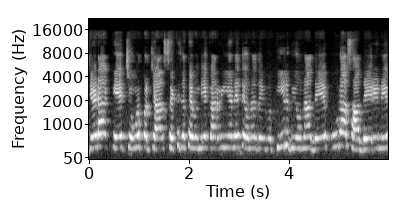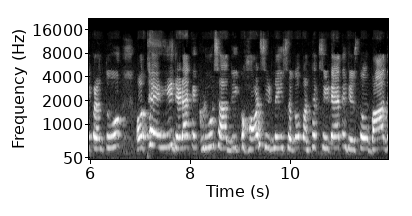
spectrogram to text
ਜਿਹੜਾ ਕਿ ਚੋਣ ਪ੍ਰਚਾਰ ਸਿੱਖ ਜਥੇਬੰਦੀਆਂ ਕਰ ਰਹੀਆਂ ਨੇ ਤੇ ਉਹਨਾਂ ਦੇ ਵਕੀਲ ਵੀ ਉਹਨਾਂ ਦੇ ਪੂਰਾ ਸਾਥ ਦੇ ਰਹੇ ਨੇ, ਪਰੰਤੂ ਉੱਥੇ ਹੀ ਜਿਹੜਾ ਕਿ ਖਡੂਰ ਸਾਹਿਬ ਦੀ ਇੱਕ ਹੌਟ ਸੀਟ ਨਹੀਂ, ਸਗੋਂ ਪੰਥਕ ਸੀਟ ਹੈ ਤੇ ਜਿਸ ਤੋਂ ਬਾਅਦ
